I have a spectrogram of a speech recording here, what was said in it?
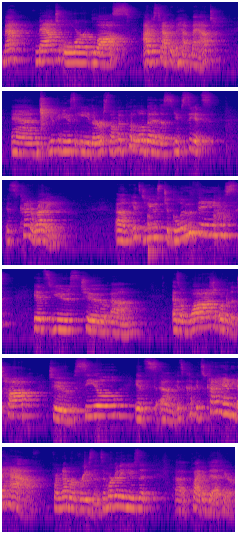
matte matte or gloss. I just happen to have matte, and you could use either. So I'm going to put a little bit in this. You can see it's it's kind of runny. Um, it's used to glue things. It's used to um, as a wash over the top to seal. It's um, it's it's kind of handy to have for a number of reasons, and we're going to use it uh, quite a bit here.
